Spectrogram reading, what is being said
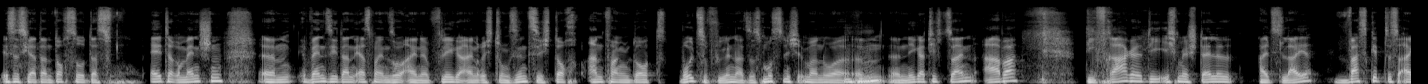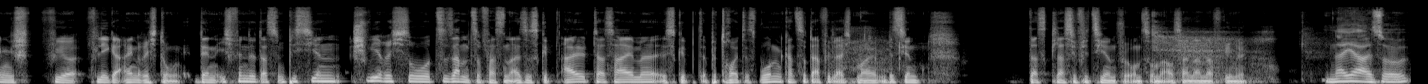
ist es ja dann doch so, dass ältere Menschen, ähm, wenn sie dann erstmal in so eine Pflegeeinrichtung sind, sich doch anfangen dort wohlzufühlen. Also es muss nicht immer nur mhm. ähm, äh, negativ sein, aber die Frage, die ich mir stelle, als Laie. Was gibt es eigentlich für Pflegeeinrichtungen? Denn ich finde das ein bisschen schwierig so zusammenzufassen. Also es gibt Altersheime, es gibt betreutes Wohnen. Kannst du da vielleicht mal ein bisschen das klassifizieren für uns und auseinanderfriemeln? Naja, also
